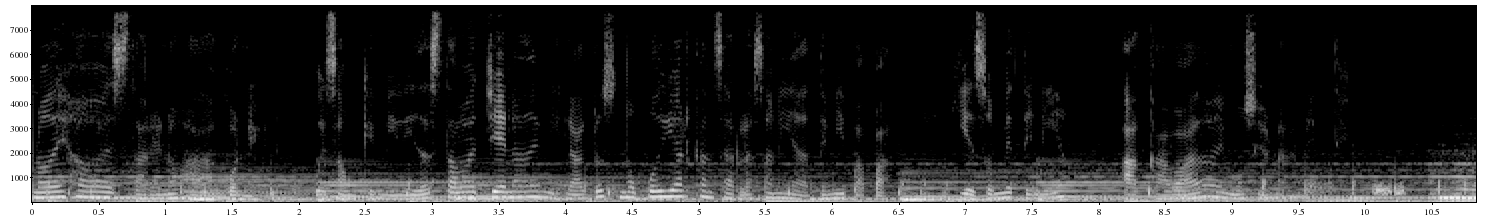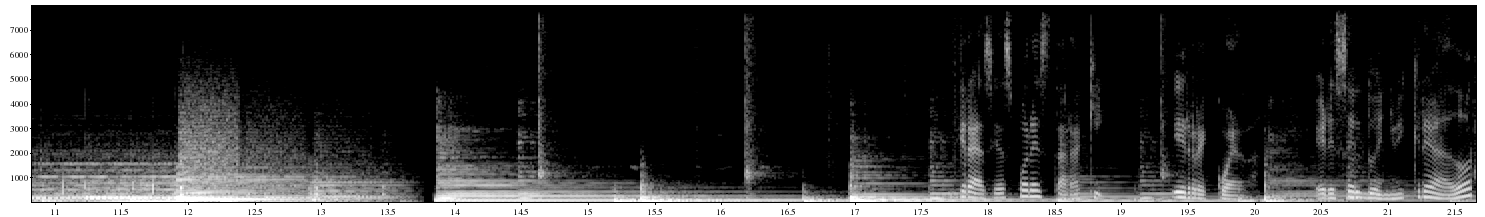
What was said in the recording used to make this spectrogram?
no dejaba de estar enojada con él pues aunque mi vida estaba llena de milagros, no podía alcanzar la sanidad de mi papá y eso me tenía acabada emocionalmente. Gracias por estar aquí y recuerda, eres el dueño y creador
